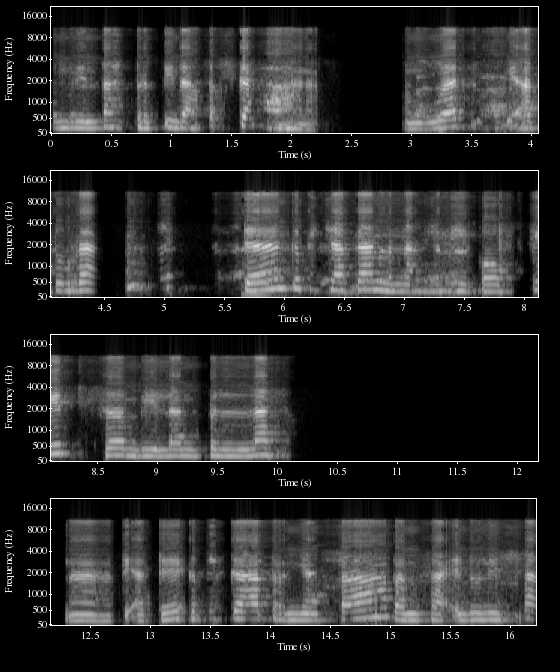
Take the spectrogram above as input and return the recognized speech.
Pemerintah bertindak tegas, anak, membuat berbagai aturan dan kebijakan menangani COVID-19. Nah, adik-adik, ketika ternyata bangsa Indonesia,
